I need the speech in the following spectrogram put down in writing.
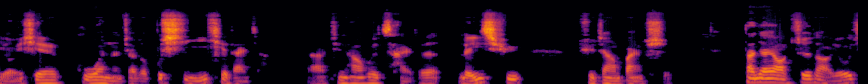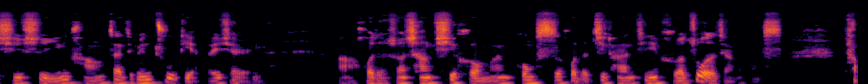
有一些顾问呢叫做不惜一切代价啊，经常会踩着雷区去这样办事。大家要知道，尤其是银行在这边驻点的一些人员。啊，或者说长期和我们公司或者集团进行合作的这样的公司，它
